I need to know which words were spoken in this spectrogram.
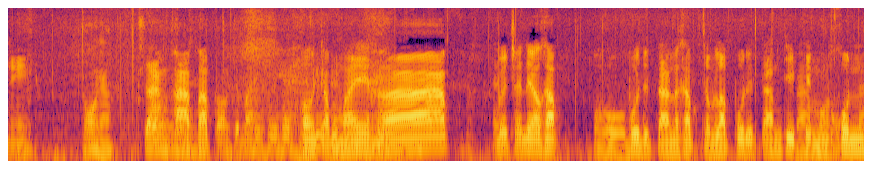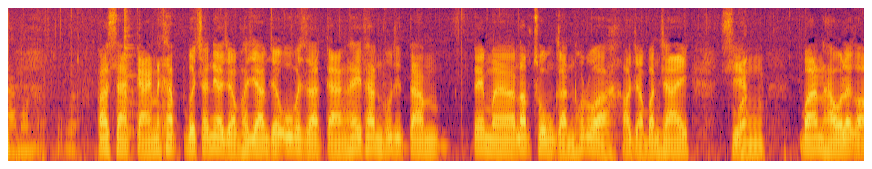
นี่กล้องยังสร้างภาพครับกล้องจะไม่ต้องจับไม้ครับเบิร์ดชาแนลครับโอ้โหผู้ติดตามนะครับสำหรับผู้ติดตามที่เป็นคนภาษากลางนะครับเบิร์ดชาแนลจะพยายามจะอู้ภาษากลางให้ท่านผู้ติดตามได้มารับชมกันเพราะว่าเขาจะบรรยายเสียงบ้านเฮาแล้วก็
